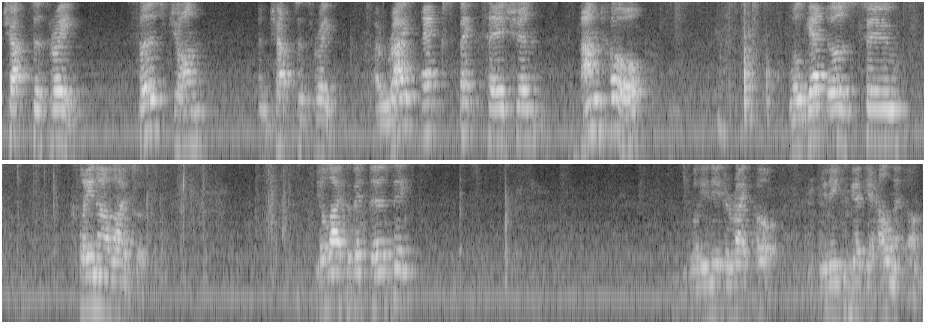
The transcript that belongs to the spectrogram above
chapter 3. 1 John and chapter 3. A right expectation and hope will get us to clean our lives up. Your life a bit dirty? Well, you need a right hope. You need to get your helmet on.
